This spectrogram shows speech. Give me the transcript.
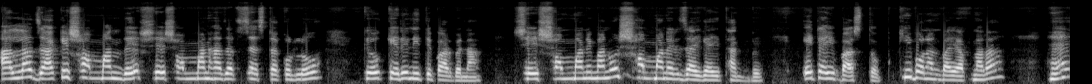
আল্লাহ যাকে সম্মান দেয় সে সম্মান হাজার চেষ্টা করলেও কেউ কেড়ে নিতে পারবে না। সেই সম্মানী মানুষ সম্মানের জায়গায় থাকবে। এটাই বাস্তব। কি বলেন ভাই আপনারা? হ্যাঁ?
